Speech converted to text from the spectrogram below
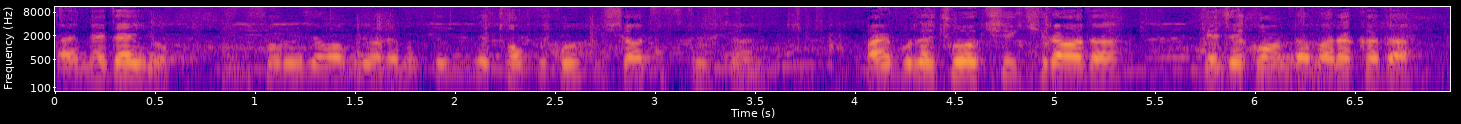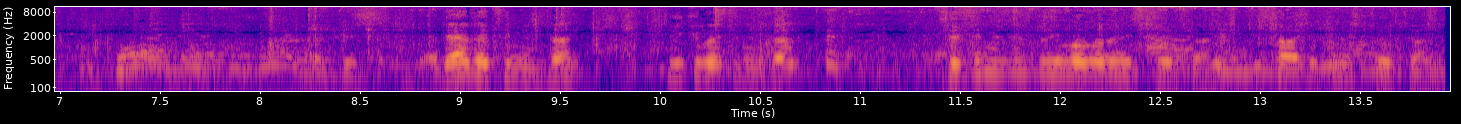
Yani neden yok? Bu sorunun cevabını öğrenmekte. Biz de toplu konut inşaatı istiyoruz yani. Hani burada çoğu kişi kirada, gece konuda, barakada. Biz devletimizden, hükümetimizden sesimizi duymalarını istiyoruz yani. Biz sadece bunu istiyoruz yani.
